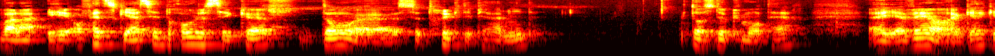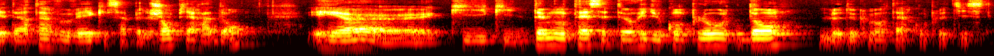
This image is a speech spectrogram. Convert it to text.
voilà. Et en fait, ce qui est assez drôle, c'est que dans euh, ce truc des pyramides, dans ce documentaire, euh, il y avait un gars qui était interviewé qui s'appelle Jean-Pierre Adam et euh, qui, qui démontait cette théorie du complot dans le documentaire complotiste.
